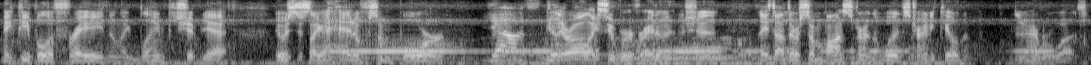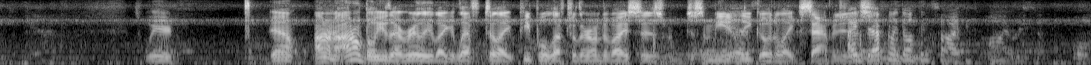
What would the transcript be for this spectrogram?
make people afraid and like blame shit. Yeah, it was just like a head of some boar. Yeah, Yeah, they were all like super afraid of it and shit. They thought there was some monster in the woods trying to kill them. There ever was. It's weird. Yeah, I don't know. I don't believe that really. Like left to like people left to their own devices would just immediately Yes. go to like savages. I definitely don't think so. I think the only reason that people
